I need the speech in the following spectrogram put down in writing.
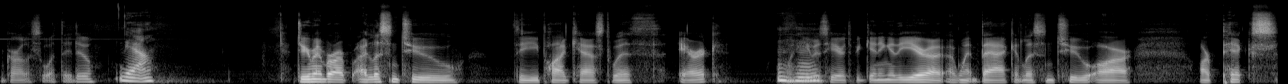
regardless of what they do. Yeah. Do you remember our, I listened to the podcast with Eric when Mm-hmm. he was here at the beginning of the year? I, I went back and listened to our our picks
